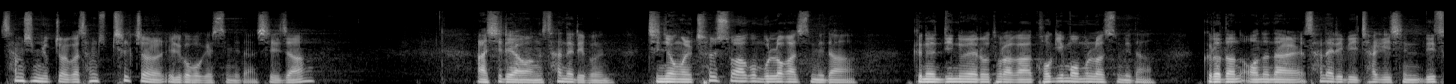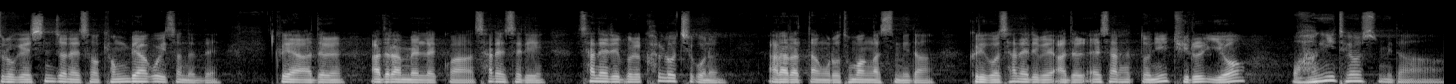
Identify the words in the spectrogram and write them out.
36절과 37절 읽어보겠습니다. 시작. 아시리아 왕 사네립은 진영을 철수하고 물러갔습니다. 그는 니누에로 돌아가 거기 머물렀습니다. 그러던 어느 날 사네립이 자기 신 니스록의 신전에서 경배하고 있었는데 그의 아들 아드람멜렉과 사레셀이 사네립을 칼로 치고는 아라라 땅으로 도망갔습니다. 그리고 사네립의 아들 에살핫돈이 뒤를 이어 왕이 되었습니다.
